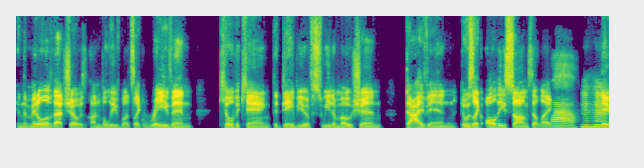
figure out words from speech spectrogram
in the middle of that show is unbelievable. It's like Raven, Kill the King, the debut of Sweet Emotion, Dive In. It was like all these songs that like wow. Mhm. they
